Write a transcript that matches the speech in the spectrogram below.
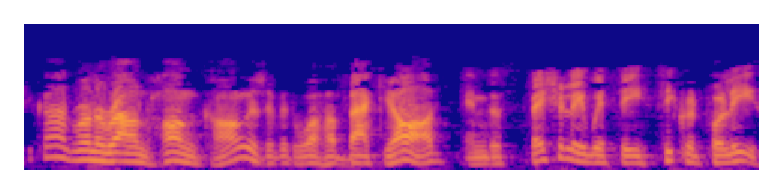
She can't run around Hong Kong as if it were her backyard. And especially with the secret police.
